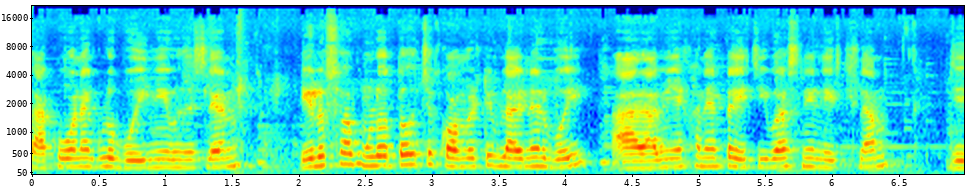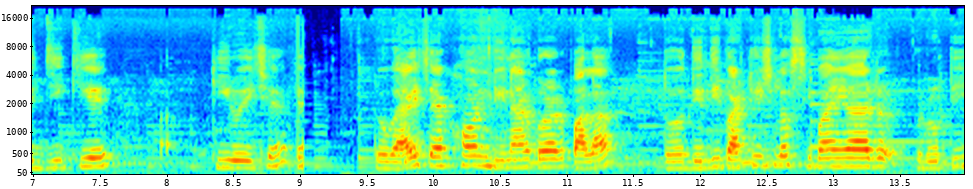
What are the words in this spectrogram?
কাকু অনেকগুলো বই নিয়ে বসেছিলেন। এগুলো সব মূলত হচ্ছে কম্পিটিভ লাইনের বই। আর আমি এখানে একটা এচিবাস নিয়ে দেখছিলাম যে জিকে কি রয়েছে। তো গাইজ এখন ডিনার করার পালা। তো দিদি পাঠিয়েছিল সিমাই আর রুটি,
